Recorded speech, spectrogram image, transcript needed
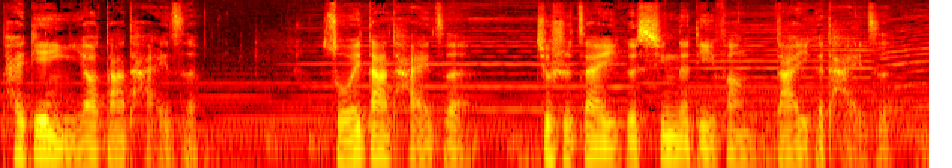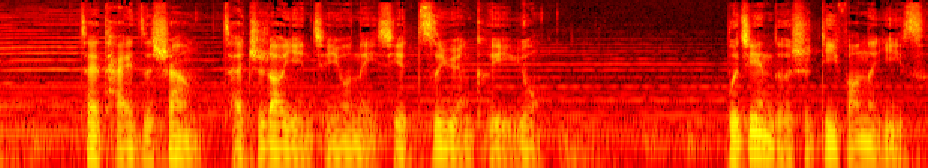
拍电影要搭台子，所谓搭台子，就是在一个新的地方搭一个台子，在台子上才知道眼前有哪些资源可以用。不见得是地方的意思，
